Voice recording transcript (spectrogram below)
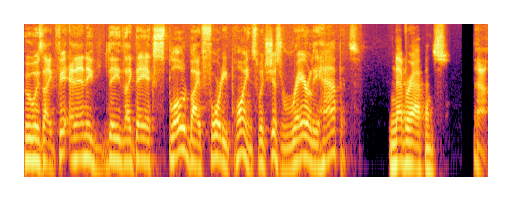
who was like, and then they, they like they explode by 40 points, which just rarely happens. Never happens. Yeah.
